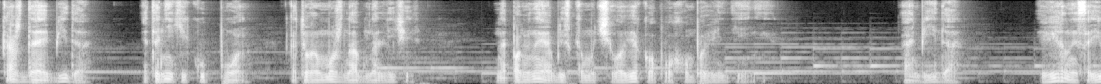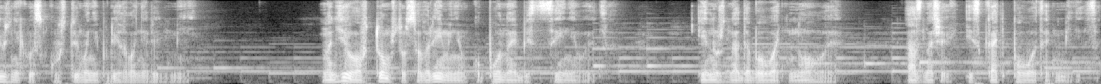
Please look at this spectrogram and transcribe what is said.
Каждая обида – это некий купон, который можно обналичить, напоминая близкому человеку о плохом поведении. Обида – верный союзник в искусстве манипулирования людьми. Но дело в том, что со временем купоны обесцениваются, и нужно добывать новые, а значит искать повод обидеться.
